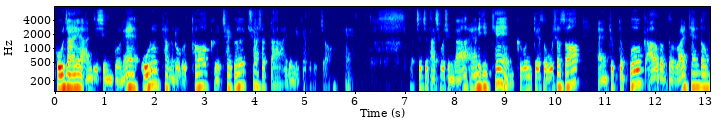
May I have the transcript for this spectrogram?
보좌에 앉으신 분의 오른편으로부터 그 책을 취하셨다 이런 얘기가 되겠죠. 예. 실제 다시 보십니다. And he came 그분께서 오셔서 and took the book out of the right hand of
